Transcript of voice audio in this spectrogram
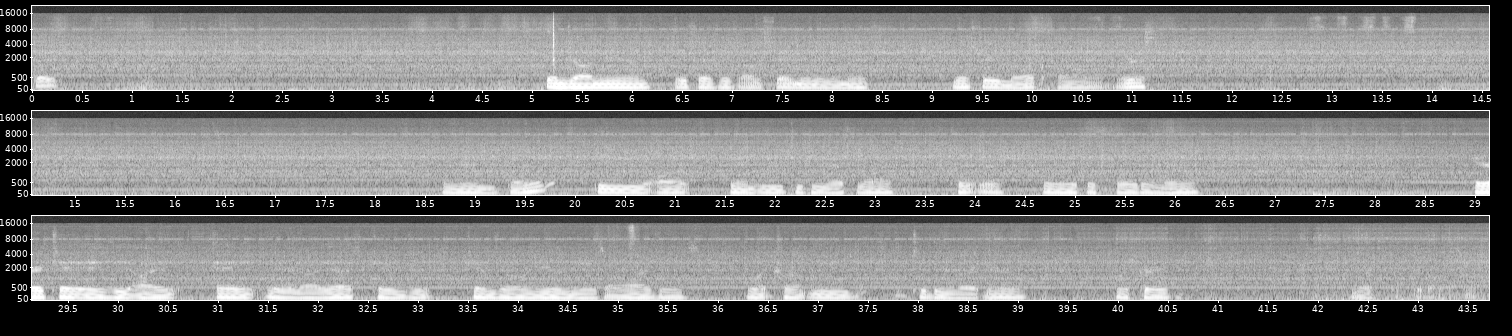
state. Kim Jong-un resurfaced on statement of the ministry mark uh, on risk. And Bennett, B-U-R-N-E-T-T-S-Y, Courtney, Religious Folder Mail. Harry K-A-V-I-A-N-I-S, Kim, Kim Jong-un is alive, he's what Trump needs to do right now. That's crazy. Yeah, talked about that.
